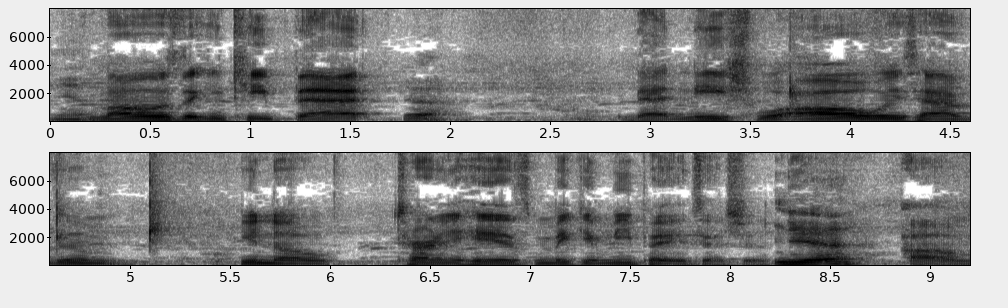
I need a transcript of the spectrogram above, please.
Yeah. as long as they can keep that, Yeah. that niche will always have them, you know, turning heads, making me pay attention. Yeah. Um,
